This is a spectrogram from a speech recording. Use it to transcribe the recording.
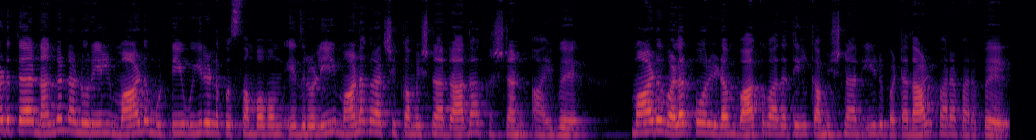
அடுத்த நங்கநல்லூரில் மாடு முட்டி உயிரிழப்பு சம்பவம் எதிரொலி மாநகராட்சி கமிஷனர் ராதாகிருஷ்ணன் ஆய்வு. மாடு வளர்ப்போரிடம் வாக்குவாதத்தில் கமிஷனர் ஈடுபட்டதால் பரபரப்பு.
